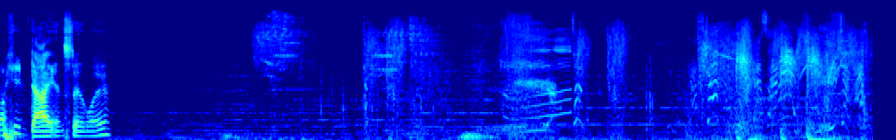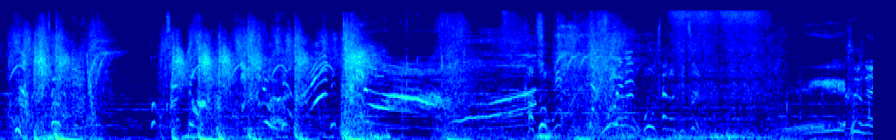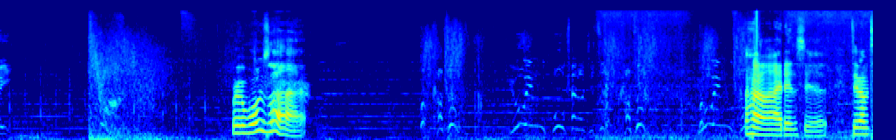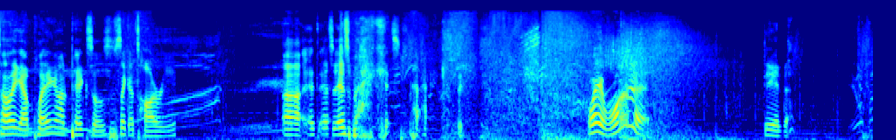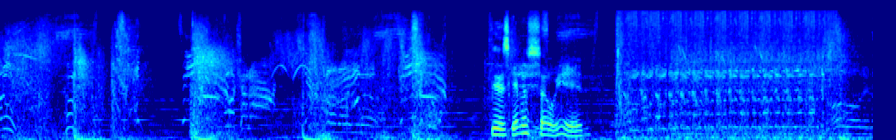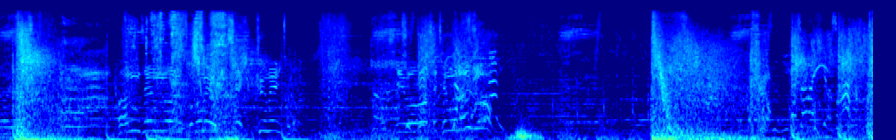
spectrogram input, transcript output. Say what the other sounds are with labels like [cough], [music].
Oh, he'd die instantly. Was that? Oh, [laughs] I didn't see it. Dude, I'm telling you, I'm playing on Pixels. It's like Atari. Uh, it, it's it's back. [laughs] It's back. Wait, what? Dude. Dude, this game is so weird.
